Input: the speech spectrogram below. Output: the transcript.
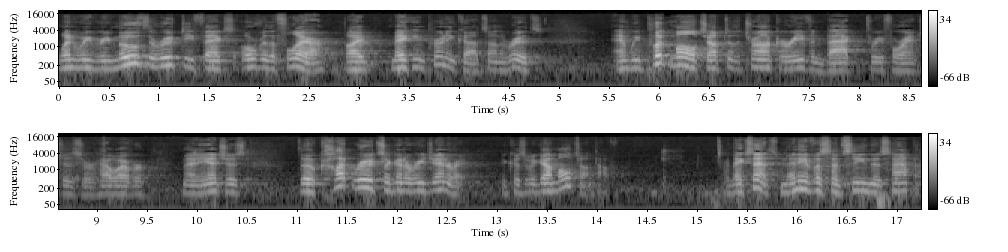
when we remove the root defects over the flare by making pruning cuts on the roots, and we put mulch up to the trunk or even back three, four inches or however many inches, the cut roots are going to regenerate because we got mulch on top of them. It makes sense. Many of us have seen this happen,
